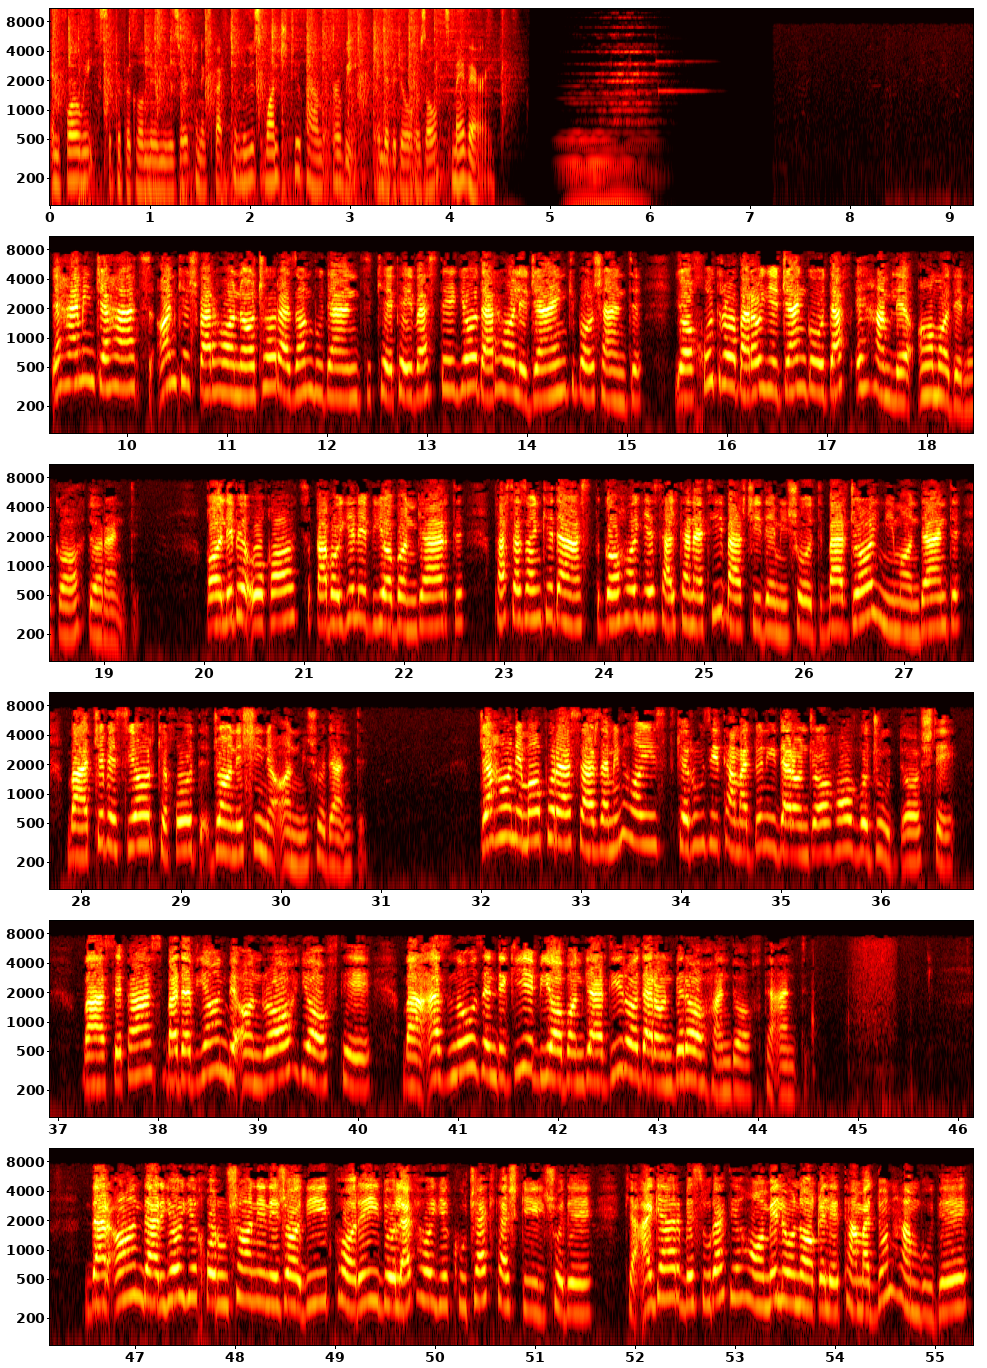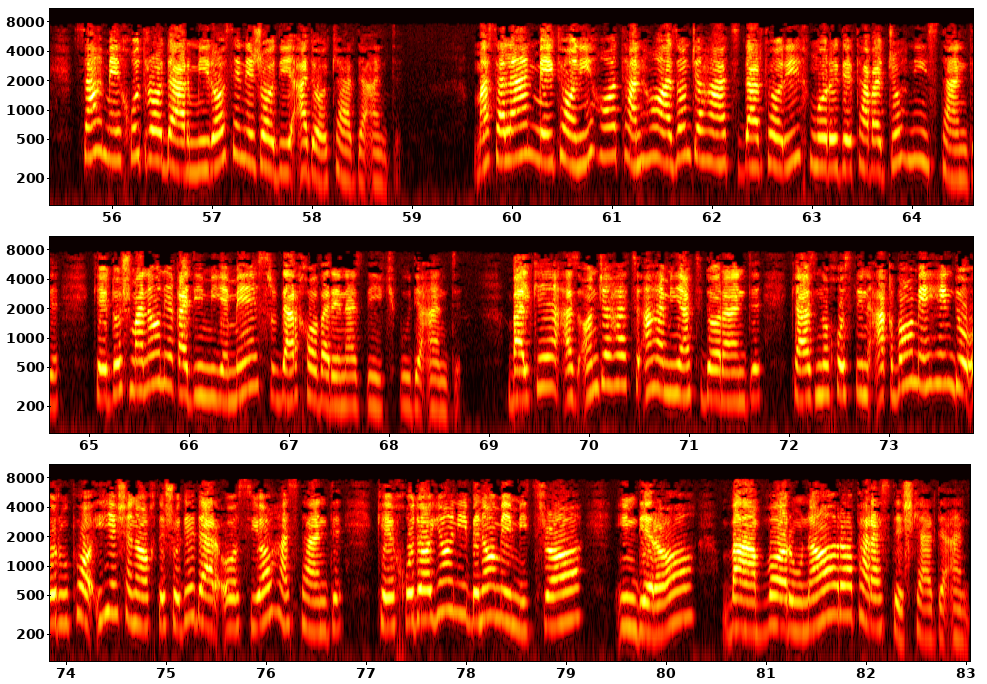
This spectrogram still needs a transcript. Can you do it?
In four weeks, the typical Noom user can expect to lose one to two pounds per week. Individual results may vary. به همین جهت آن کشورها ناچار از آن بودند که پیوسته یا در حال جنگ باشند یا خود را برای جنگ و دفع حمله آماده نگاه دارند. غالب اوقات قبایل بیابانگرد پس از آنکه دستگاه های سلطنتی برچیده می‌شد بر جای میماندند و چه بسیار که خود جانشین آن می‌شدند. جهان ما پر از سرزمین هایی است که روزی تمدنی در آنجاها وجود داشته و سپس بدویان به آن راه یافته و از نو زندگی بیابانگردی را در آن به راه انداختند در آن دریای خروشان نژادی پاره دولت‌های کوچک تشکیل شده که اگر به صورت حامل و ناقل تمدن هم بوده سهم خود را در میراث نژادی ادا کرده اند. مثلا میتانی ها تنها از آن جهت در تاریخ مورد توجه نیستند که دشمنان قدیمی مصر در خاور نزدیک بوده اند. بلکه از آن جهت اهمیت دارند که از نخستین اقوام هند و اروپایی شناخته شده در آسیا هستند که خدایانی به نام میترا، ایندرا و وارونا را پرستش کرده اند.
